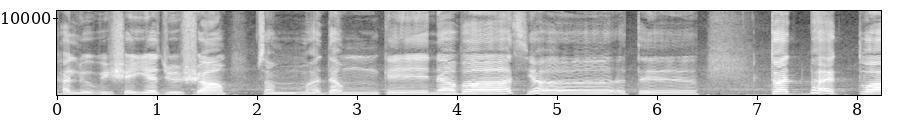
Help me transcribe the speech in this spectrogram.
खलु विषयजुषां सम्मदं केन वा स्यात् त्वद्भक्त्वा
